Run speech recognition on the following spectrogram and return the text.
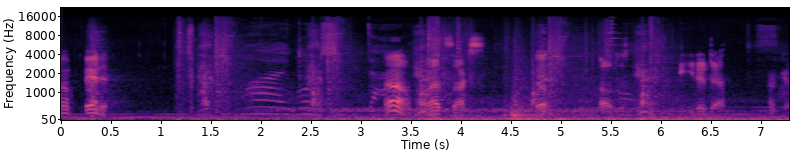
Oh, bandit. Why won't you die? Oh, well that sucks. Oh, I'll just beat you to death. Okay.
